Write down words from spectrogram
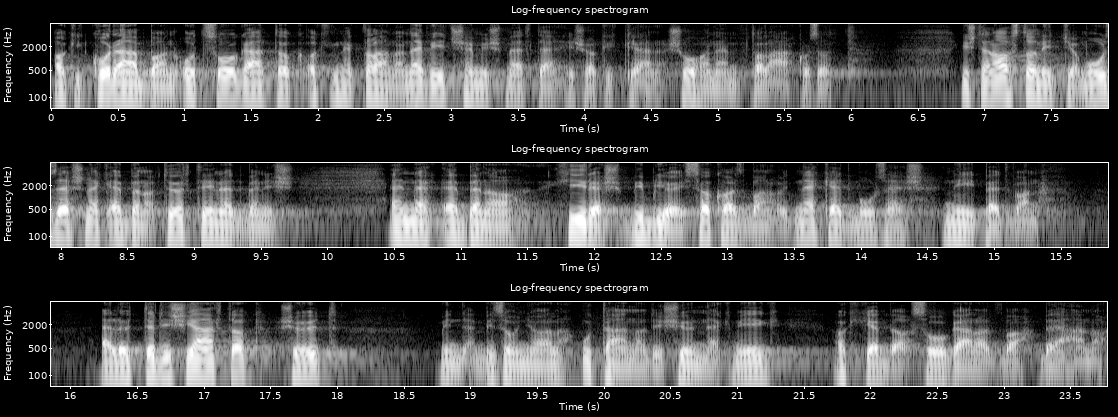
akik korábban ott szolgáltak, akiknek talán a nevét sem ismerte, és akikkel soha nem találkozott. Isten azt tanítja Mózesnek ebben a történetben is, ennek, ebben a híres bibliai szakaszban, hogy neked, Mózes, néped van. Előtted is jártak, sőt, minden bizonyal utánad is jönnek még, akik ebbe a szolgálatba beállnak.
